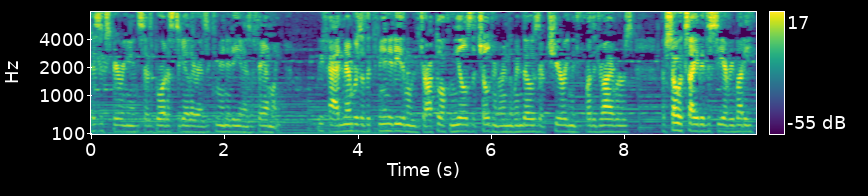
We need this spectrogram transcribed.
This experience has brought us together as a community and as a family. We've had members of the community, when we've dropped off meals, the children are in the windows, they're cheering for the drivers. They're so excited to see everybody.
